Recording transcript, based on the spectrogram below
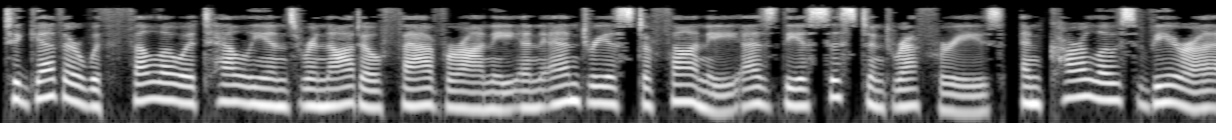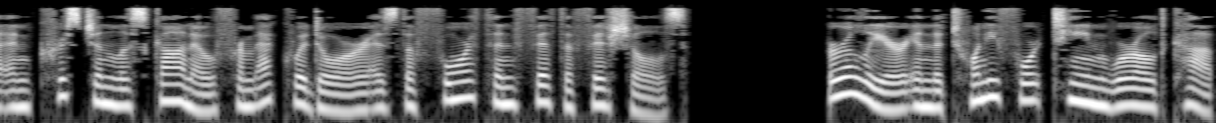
together with fellow Italians Renato Faverani and Andrea Stefani as the assistant referees, and Carlos Vera and Christian Lescano from Ecuador as the fourth and fifth officials. Earlier in the 2014 World Cup,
